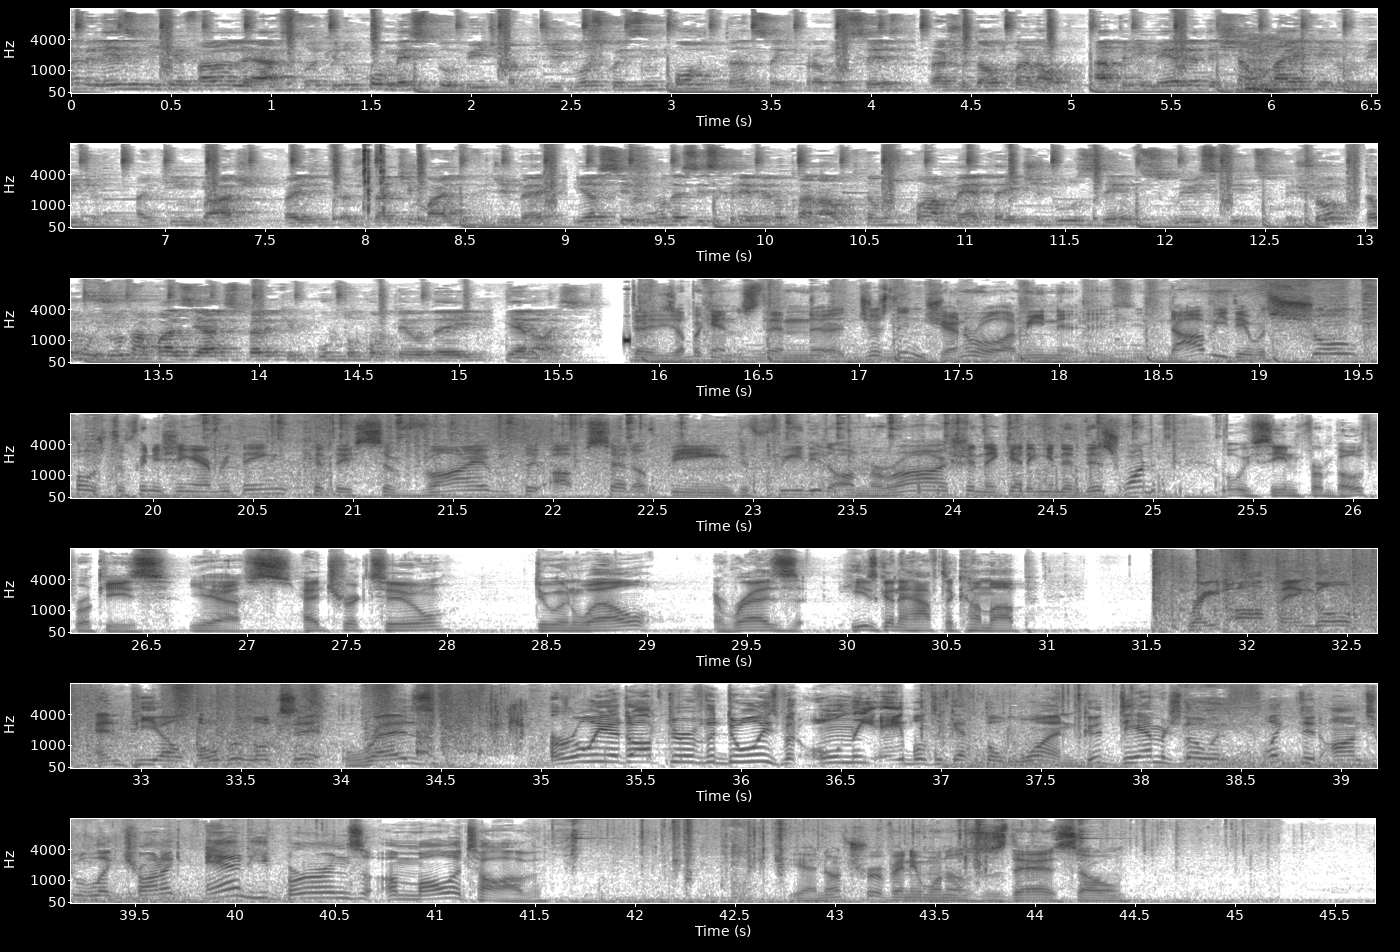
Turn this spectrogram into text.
galera, beleza? Aqui quem fala é o Lear. Estou aqui no começo do vídeo para pedir duas coisas importantes aqui para vocês, para ajudar o canal. A primeira é deixar um like aí no vídeo, aqui embaixo, vai ajudar demais no feedback. E a segunda é se inscrever no canal, que estamos com a meta aí de 200 mil inscritos, fechou? Tamo junto, rapaziada. Espero que curtam o conteúdo aí e é nóis. that he's up against. And uh, just in general, I mean, Navi, they were so close to finishing everything. Could they survive the upset of being defeated on Mirage and then getting into this one? What we've seen from both rookies. Yes. Head trick two, doing well. And Rez, he's going to have to come up. Great off angle. NPL overlooks it. Rez, early adopter of the dualies, but only able to get the one. Good damage, though, inflicted onto Electronic, and he burns a Molotov. Yeah, not sure if anyone else is there, so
